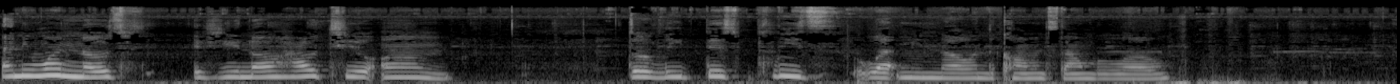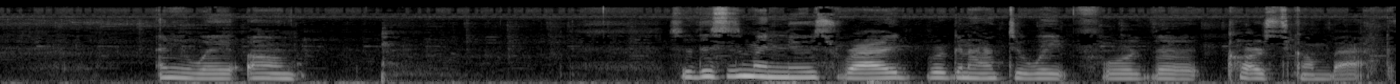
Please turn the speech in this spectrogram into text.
anyone knows, if you know how to, um, delete this, please let me know in the comments down below. Anyway, um, so this is my newest ride. We're gonna have to wait for the cars to come back.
